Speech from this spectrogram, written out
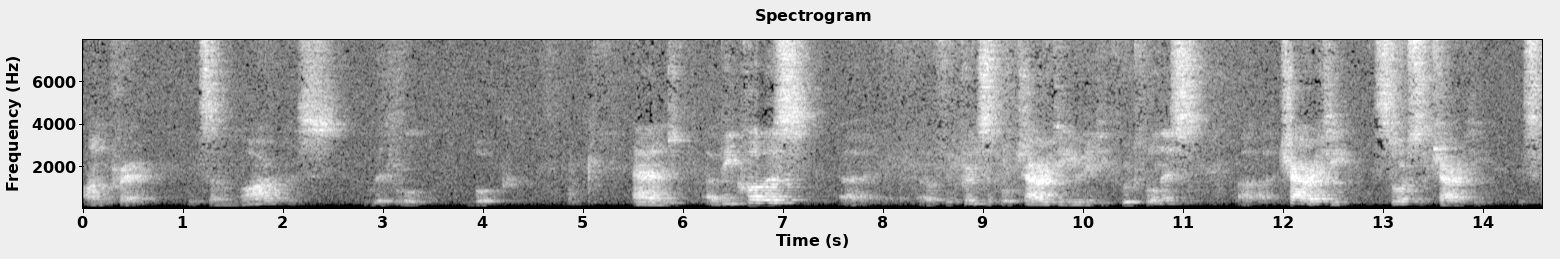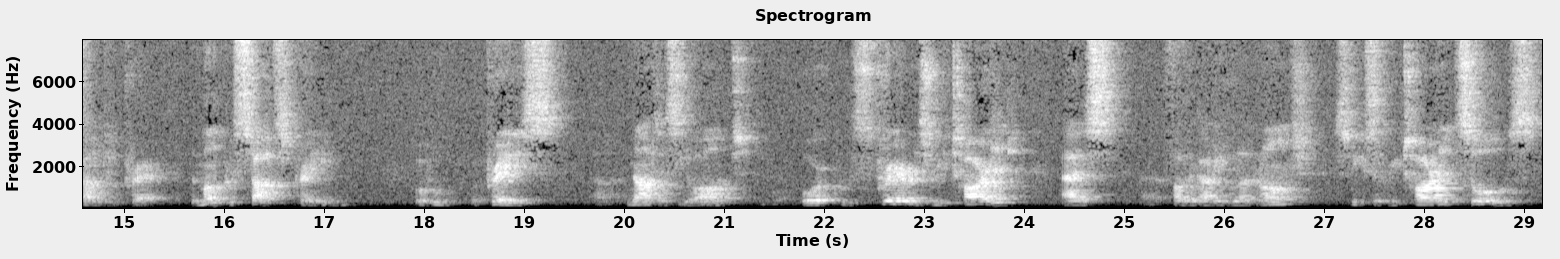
on prayer. It's a marvelous little book. And uh, because uh, of the principle charity, unity, fruitfulness, uh, charity, the source of charity, is found in prayer. The monk who stops praying, or who prays uh, not as he ought, or whose prayer is retarded, as Father Garrigou Lagrange speaks of retarded souls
